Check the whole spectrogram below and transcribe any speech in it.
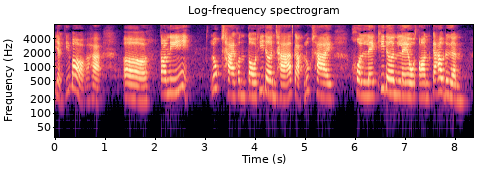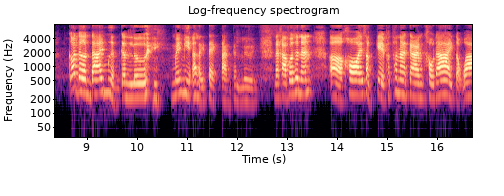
อย่างที่บอกอะค่ะเอ่อตอนนี้ลูกชายคนโตที่เดินช้ากับลูกชายคนเล็กที่เดินเร็วตอน 9 เดือน ก็เดินได้เหมือนกันเลย ไม่มีอะไรแตกต่างกันเลยนะคะ เพราะฉะนั้นออคอยสังเกตพัฒนาการเขาได้แต่ว่า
